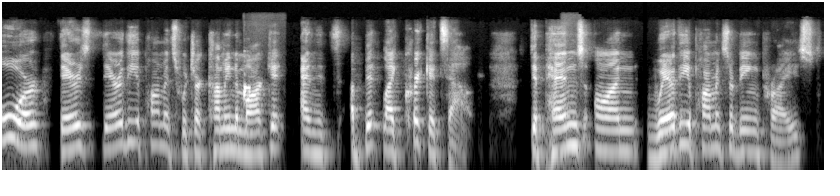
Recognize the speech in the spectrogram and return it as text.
or there's there are the apartments which are coming to market and it's a bit like crickets out. Depends on where the apartments are being priced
